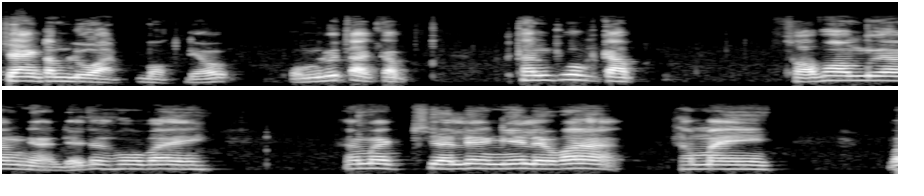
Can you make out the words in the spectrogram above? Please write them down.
แจ้งตำรวจบอกเดี๋ยว ผมรู้จักกับท่านผู้กำกับสพเมืองเนี่ย เดี๋ยวจะโทรไปให้มาเคลียร์เรื่องนี้เลยว่าทำไมไว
